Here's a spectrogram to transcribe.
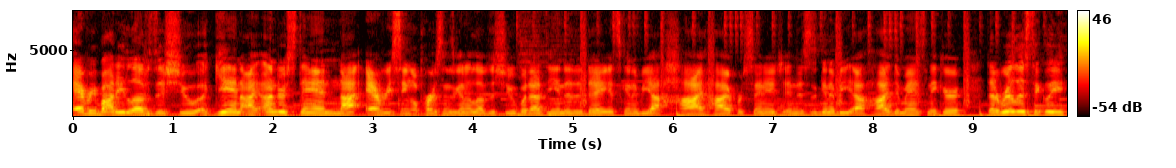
Everybody loves this shoe. Again, I understand not every single person is gonna love the shoe, but at the end of the day, it's gonna be a high, high percentage. And this is gonna be a high demand sneaker that realistically,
